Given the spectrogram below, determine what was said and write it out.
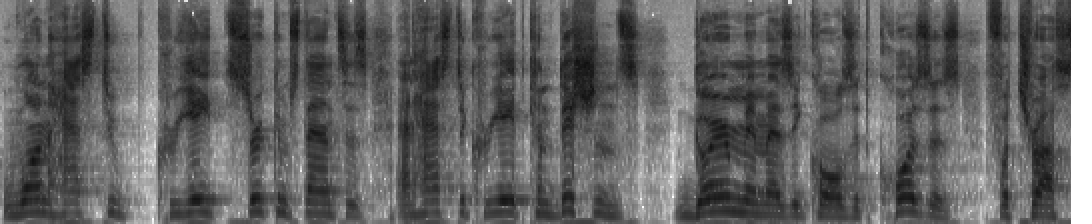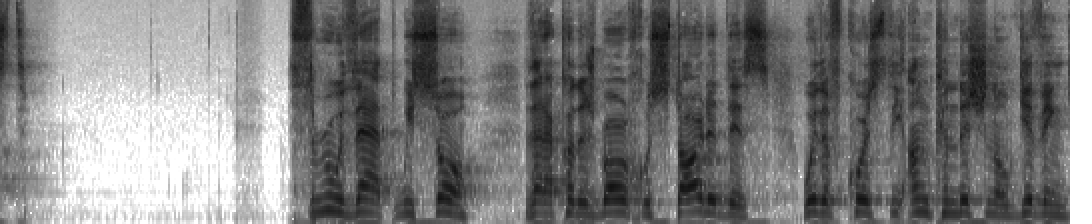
one has to create circumstances and has to create conditions, gormim as he calls it, causes for trust. Through that, we saw that HaKadosh Baruch Hu started this with, of course, the unconditional giving,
